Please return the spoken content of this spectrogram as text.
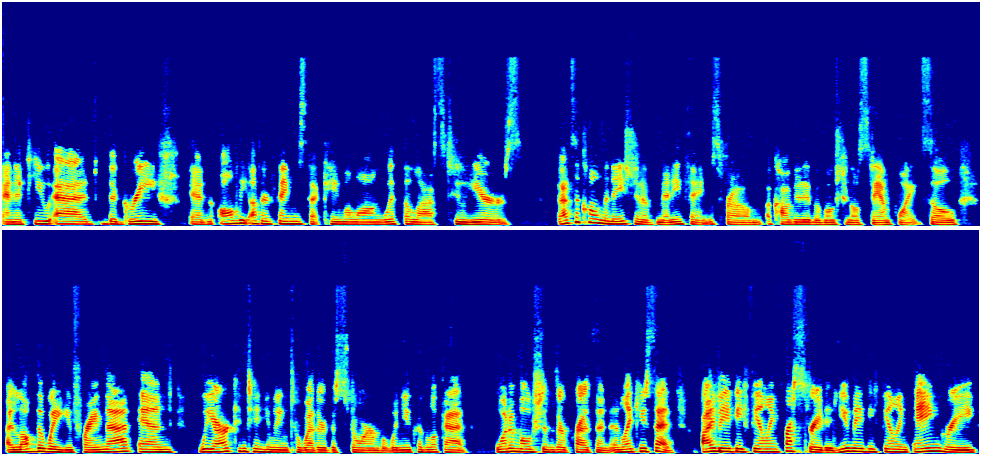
And if you add the grief and all the other things that came along with the last two years, that's a culmination of many things from a cognitive emotional standpoint. So I love the way you frame that. And we are continuing to weather the storm, but when you can look at what emotions are present, and like you said, I may be feeling frustrated. You may be feeling angry.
